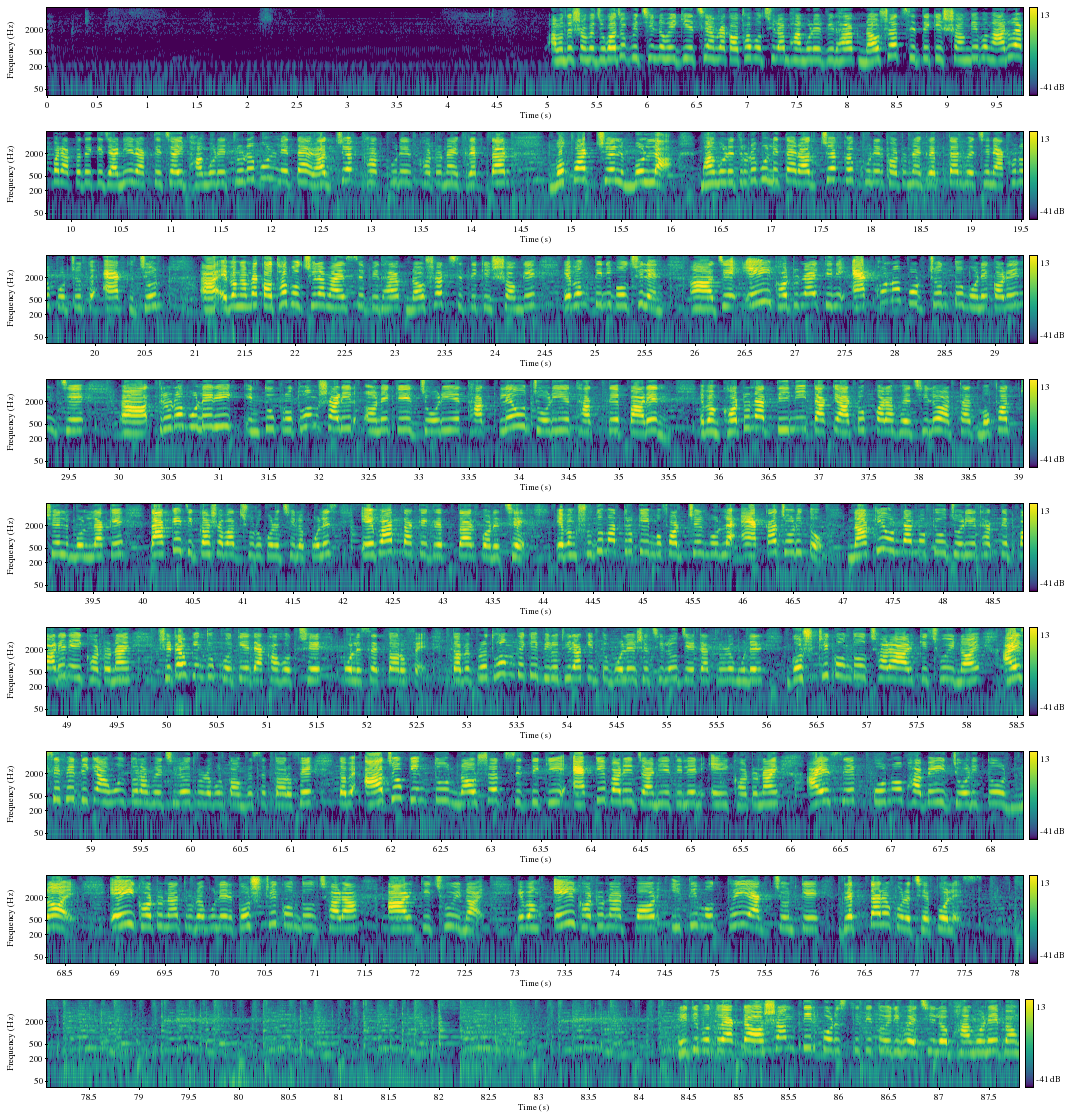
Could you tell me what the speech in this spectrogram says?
আমাদের সঙ্গে যোগাযোগ বিচ্ছিন্ন হয়ে গিয়েছে। আমরা কথা বলছিলাম ভাঙড়ের বিধায়ক নওশাদ সিদ্দিকীর সঙ্গে এবং আরও একবার আপনাদেরকে জানিয়ে রাখতে চাই ভাঙড়ের তৃণমূল নেতা রাজ্জাক খা খুনের ঘটনায় গ্রেপ্তার মোফাজ্জল মোল্লা। ভাঙড়ের তৃণমূল নেতা রাজ্জাক খা খুনের ঘটনায় গ্রেপ্তার হয়েছেন এখনও পর্যন্ত একজন। এবং আমরা কথা বলছিলাম আইএসএফ বিধায়ক নওশাদ সিদ্দিকির সঙ্গে এবং তিনি বলছিলেন যে এই ঘটনায় তিনি এখনও পর্যন্ত মনে করেন যে তৃণমূলেরই কিন্তু প্রথম সারির অনেকে জড়িয়ে থাকলেও জড়িয়ে থাকতে পারেন এবং ঘটনার দিনই তাকে আটক করা হয়েছিল, অর্থাৎ মোফাজ্জল মোল্লাকে তাকে জিজ্ঞাসাবাদ শুরু করেছিল পুলিশ, এবার তাকে গ্রেপ্তার করেছে। এবং শুধুমাত্র কি মোফাজ্জল মোল্লা একা জড়িত, নাকি অন্যান্য কেউ জড়িয়ে থাকতে পারেন এই ঘটনায়, সেটাও কিন্তু খতিয়ে দেখা হচ্ছে পুলিশের তরফে। তবে প্রথম থেকে বিরোধীরা কিন্তু বলে এসেছিল যে এটা তৃণমূলের গোষ্ঠী কোন্দল ছাড়া আর কিছুই নয়। আইএসএফ এর দিকে আঙুল তোলা হয়েছিল তৃণমূল কংগ্রেসের তরফে। তবে আজও কিন্তু নওশাদ সিদ্দিকী একেবারে জানিয়ে দিলেন এই ঘটনায় আইএসএফ কোনোভাবেই জড়িত নয়। এই ঘটনা তৃণমূলের গোষ্ঠী কোন্দল ছাড়া আর কিছুই নয় এবং এই ঘটনার পর ইতিমধ্যেই একজনকে গ্রেপ্তারও করেছে পুলিশ। রীতিমতো একটা অশান্তির পরিস্থিতি তৈরি হয়েছিল ভাঙনে এবং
